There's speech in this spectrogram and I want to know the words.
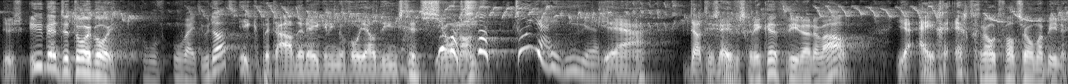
dus u bent de toyboy. Hoe, hoe weet u dat? Ik betaal de rekeningen voor jouw diensten. George, Johan. wat doe jij hier? Ja, dat is even schrikken, Frida de Waal. Je eigen echtgenoot valt zomaar binnen.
